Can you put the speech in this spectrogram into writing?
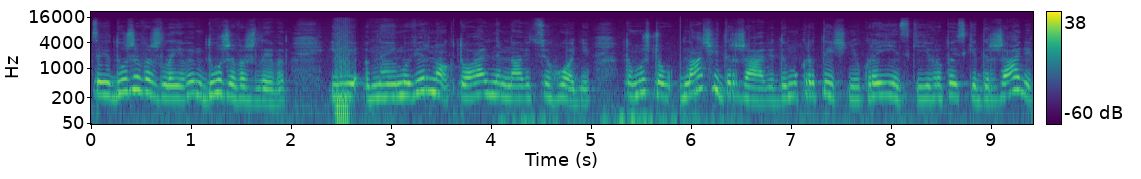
це є дуже важливим, дуже важливим і неймовірно актуальним навіть сьогодні. Тому що в нашій державі, демократичній, українській, європейській державі,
